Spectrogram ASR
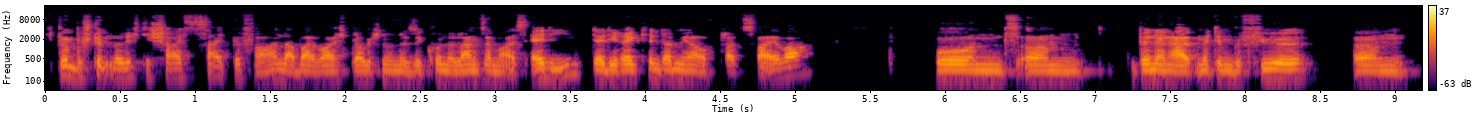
Ich bin bestimmt eine richtig scheiß Zeit gefahren. Dabei war ich, glaube ich, nur eine Sekunde langsamer als Eddie, der direkt hinter mir auf Platz zwei war. Und ähm, bin dann halt mit dem Gefühl, ähm,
